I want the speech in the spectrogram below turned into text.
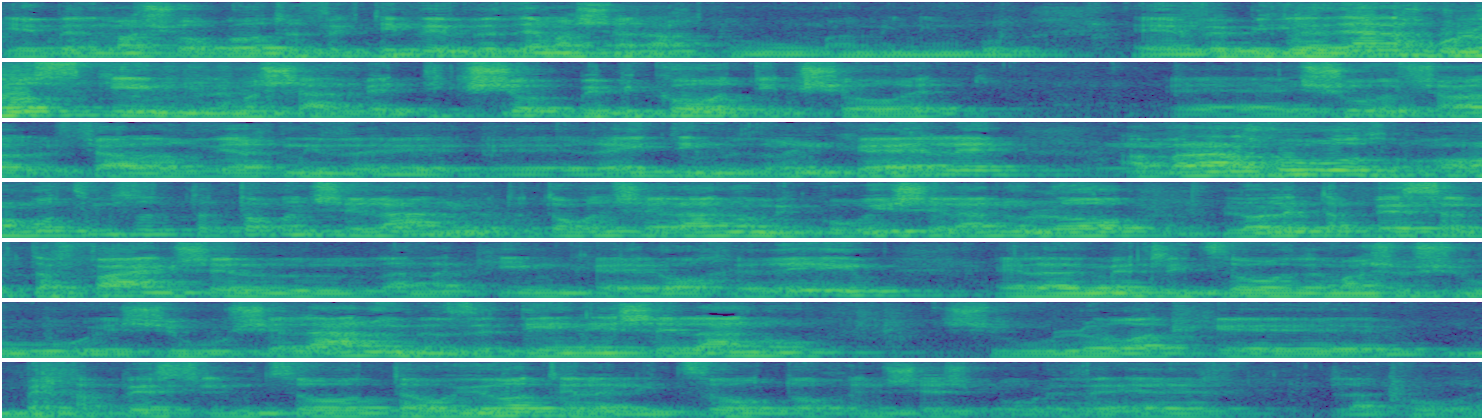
יהיה בזה משהו הרבה יותר אפקטיבי, וזה מה שאנחנו מאמינים בו. אה, ובגלל זה אנחנו לא עוסקים למשל בתקשור, בביקורת תקשורת. אה, שוב, אפשר, אפשר להרוויח מזה אה, רייטינג ודברים כאלה, אבל אנחנו, אנחנו רוצים לעשות את התוכן שלנו, את התוכן שלנו, המקורי שלנו, לא, לא לטפס על כתפיים של ענקים כאלה או אחרים, אלא באמת ליצור איזה משהו שהוא, שהוא שלנו, עם איזה DNA שלנו, שהוא לא רק אה, מחפש למצוא טעויות, אלא ליצור תוכן שיש בו איזה ערך לקורא.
